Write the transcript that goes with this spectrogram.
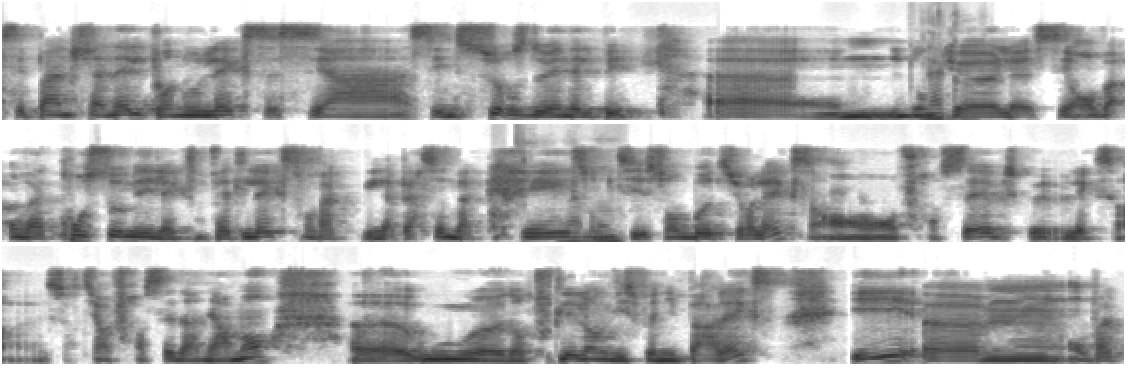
c'est pas un channel pour nous. Lex, c'est un, c'est une source de NLP. Euh, donc euh, c'est on va on va consommer Lex. En fait, Lex, on va la personne va créer son son bot sur Lex en, français parce que Lex est sorti en français dernièrement euh, ou dans toutes les langues disponibles par Lex et on va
